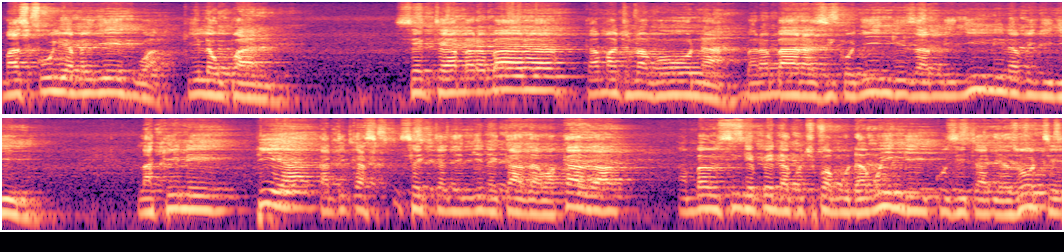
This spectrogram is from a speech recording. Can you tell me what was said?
maskuli yamejengwa kila upande. Sekta ya barabara, kama tunavyoona, barabara ziko nyingi za mijini na vijijini, lakini pia katika sekta nyingine kadha wa kadha ambayo singependa kuchukua muda mwingi kuzitaja zote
